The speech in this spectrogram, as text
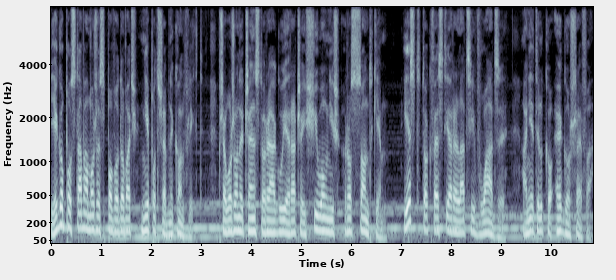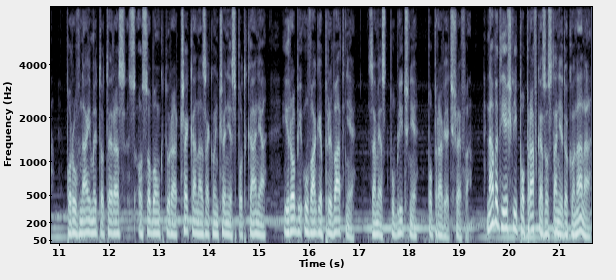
jego postawa może spowodować niepotrzebny konflikt. Przełożony często reaguje raczej siłą niż rozsądkiem. Jest to kwestia relacji władzy, a nie tylko ego szefa. Porównajmy to teraz z osobą, która czeka na zakończenie spotkania i robi uwagę prywatnie, zamiast publicznie poprawiać szefa. Nawet jeśli poprawka zostanie dokonana,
